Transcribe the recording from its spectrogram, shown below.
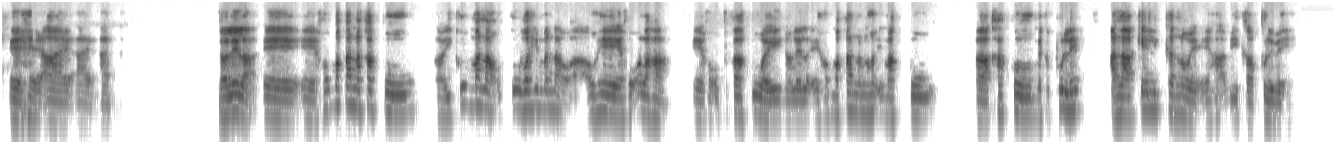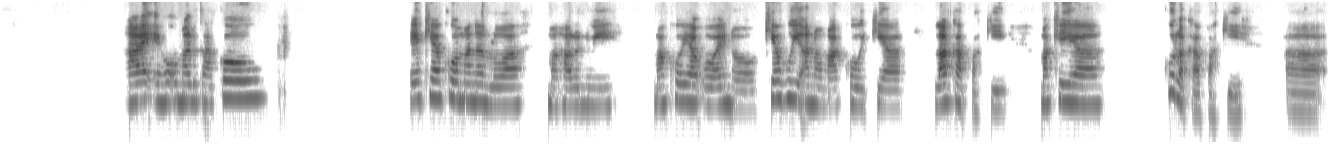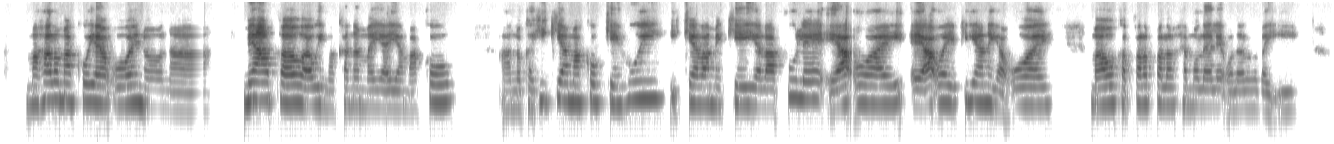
E, e, ʻae, ʻae, ʻae. No leila, e, e hoʻomaka ana kākou uh, i kuʻu manaʻo, kuʻu wahi manaʻo, ʻaʻohe hoʻolaha e hoʻopuka aku ai, no leila e hoʻomaka ana nō hoʻi mākou a kākou me ka pule a na Keliʻikanoe e hāʻawi i ka pule wehe. ʻAe, e hoʻomalu kākou. E ke Akua Mana Loa, mahalo nui mākou iā ʻoe no kēia hui ʻana o mākou i kēia lā Kāpaki ma kēia kula Kāpaki. A mahalo mākou iā ʻoe no nā mea a pau āu i makana mai ai iā mākou, a no ka hiki iā mākou ke hui i kēlā me kēia Lāpule e aʻo ai, e aʻo ai e pili ana iā ʻoe ma o ka Palapala Hemolele ʻŌlelo Hawaiʻi.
